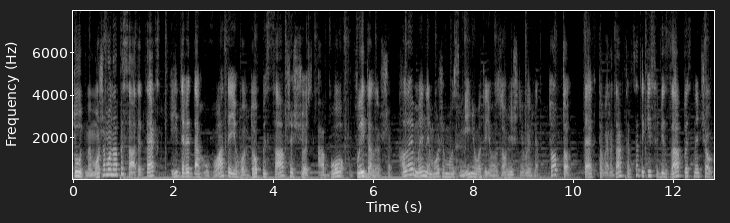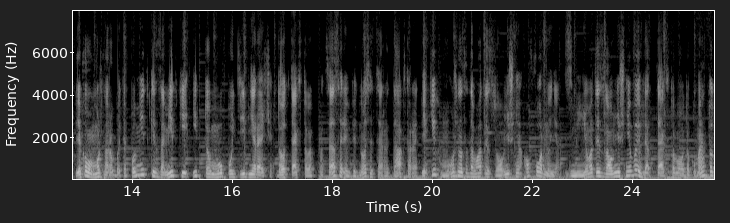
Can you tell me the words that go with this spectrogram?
Тут ми можемо написати текст, відредагувати його, дописавши щось або видаливши, але ми не можемо змінювати його зовнішній вигляд. Тобто текстовий редактор це такий собі записничок, в якому можна робити помітки, замітки і тому подібні речі. До текстових процесорів відносяться редактори, в яких можна задавати зовнішнє оформлення, змінювати зовнішній вигляд текстового документу,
